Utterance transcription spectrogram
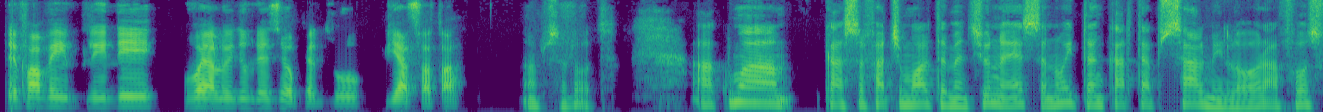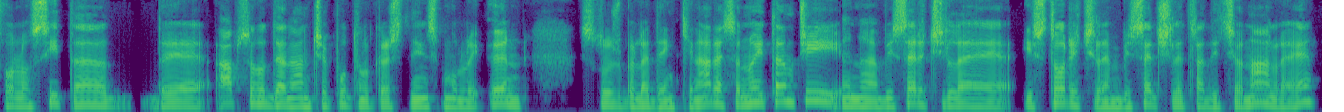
de fapt vei împlini voia lui Dumnezeu pentru viața ta. Absolut. Acum, ca să facem o altă mențiune, să nu uităm, Cartea Psalmilor a fost folosită de absolut de la începutul creștinismului în slujbele de închinare, să nu uităm și în bisericile istoricile, în bisericile tradiționale,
